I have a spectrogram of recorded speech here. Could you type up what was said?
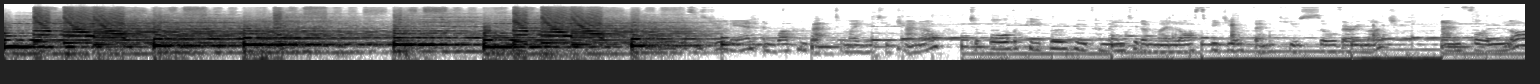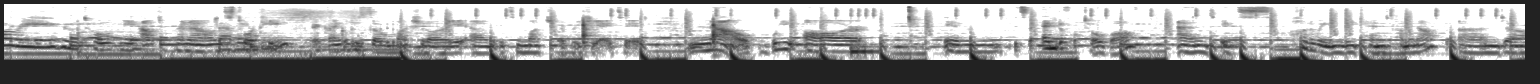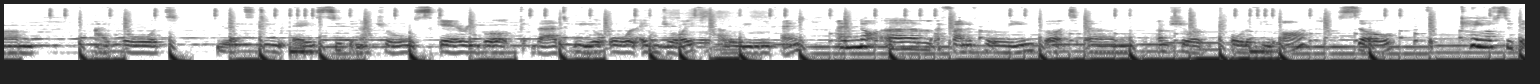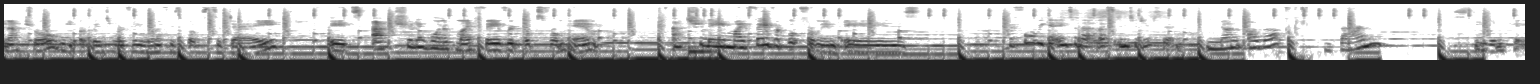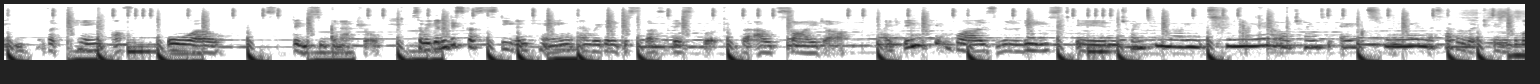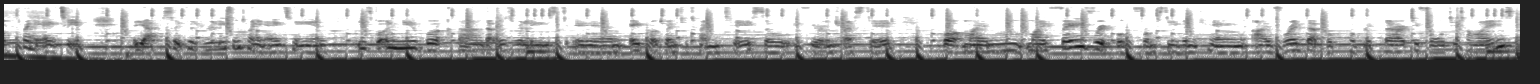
This is Jullian and welcome back to my YouTube channel. To all the people who commented on my last video, thank you so very much. And for Laurie who told me how to pronounce Turkey, thank you so much Laurie, um, it's much appreciated. Now we are in, it's the end of October and it's Halloween weekend coming up and um, I thought let's do a supernatural scary book that we all enjoy for Halloween weekend. I'm not um, a fan of Halloween, but um, I'm sure all of you are. So, King of Supernatural, we are going to review one of his books today. It's actually one of my favorite books from him. Actually, my favorite book from him is. Before we get into that, let's introduce him. None other than Stephen King, the king of all things supernatural. So we're going to discuss Stephen King and we're going to discuss this book, The Outsider. I think it was released in 2019 or 2018. Let's have a look in the book 2018. Yeah, so it was released in 2018. He's got a new book um, that was released in April 2020. So if you're interested, but my my favorite book from Stephen King, I've read that book probably 30, 40 times,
